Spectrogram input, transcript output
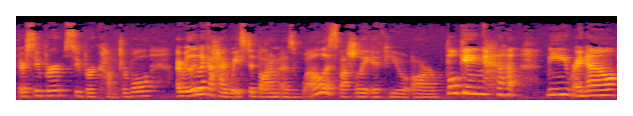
they're super, super comfortable. I really like a high-waisted bottom as well, especially if you are bulking, me right now.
